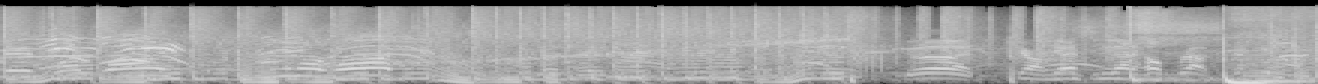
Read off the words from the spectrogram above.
Go. Patience. Watch line. Watch. Good. Jess, you gotta help her out.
